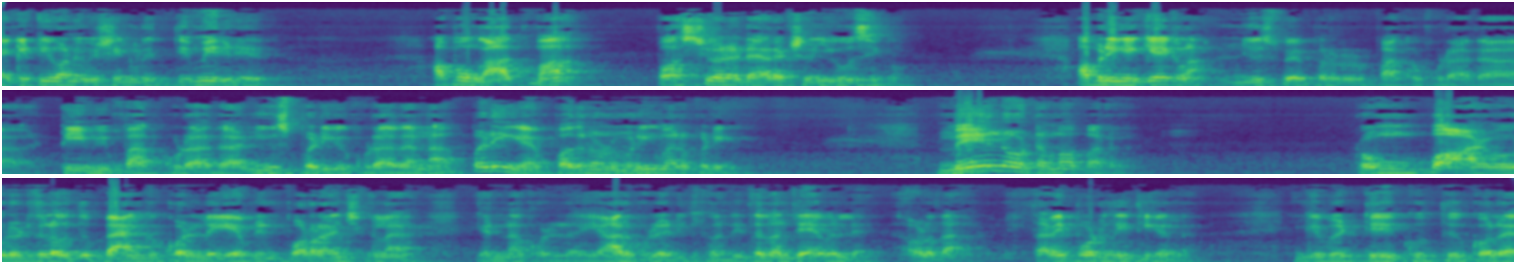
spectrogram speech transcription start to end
நெகட்டிவான விஷயங்கள் எதுவுமே கிடையாது. அப்போ உங்கள் ஆத்மா பாசிட்டிவான டைரக்ஷன் யோசிக்கும். அப்போ நீங்கள் கேட்கலாம் நியூஸ் பேப்பர் பார்க்கக்கூடாதா? டிவி பார்க்கக்கூடாதா? நியூஸ் படிக்கக்கூடாதான்னா? படிங்க. பதினொன்று மணிக்கு மேலே படிங்க. மேலோட்டமாக பாருங்கள் ரொம்ப ஆழ் ஒரு இடத்துல வந்து பேங்க் கொள்ளை அப்படின்னு போடுறான்னு வச்சுக்கலாம் என்ன கொள்ளை? யார் கொள்ளை அடிக்க வந்து இதெல்லாம் தேவையில்லை. அவ்வளோதான் தலைப்போட்டு நீத்திக்கங்க இங்கே வெட்டு குத்து கொலை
